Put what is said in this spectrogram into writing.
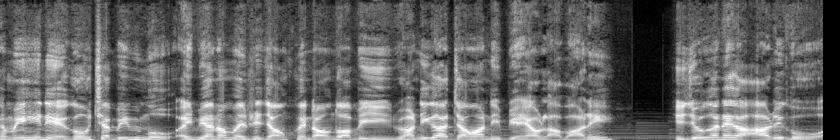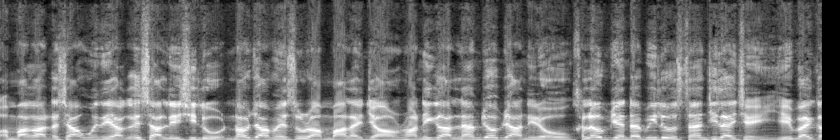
ထမင်းဟင်းတွေအကုန်ချက်ပြီးပြီမို့အိမ်ပြန်တော့မယ်ဖြစ်ကြောင်းခွင့်တောင်းသွားပြီးရာနီကကျောင်းကနေပြန်ရောက်လာပါတယ်ရေချိုးကနေကအာရစ်ကိုအမကတခြားဝင်တရားကိစ္စလေးရှိလို့နှောက်ကြမယ်ဆိုတာမှားလိုက်ကြောင်းရာနီကလမ်းပြောပြနေတော့ခလုတ်ပြန်တက်ပြီးလို့စမ်းကြည့်လိုက်ချိန်ရေပိုက်က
